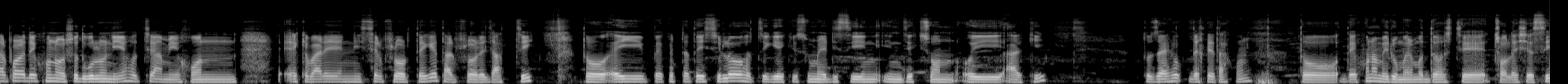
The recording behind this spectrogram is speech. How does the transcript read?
তারপরে দেখুন ওষুধগুলো নিয়ে হচ্ছে আমি এখন একেবারে নিচের ফ্লোর থেকে তার ফ্লোরে যাচ্ছি। তো এই প্যাকেটটাতেই ছিল হচ্ছে গিয়ে কিছু মেডিসিন ইনজেকশন ওই আর কি। তো যাই হোক, দেখতে থাকুন। তো দেখুন আমি রুমের মধ্যে হচ্ছে চলে এসেছি।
